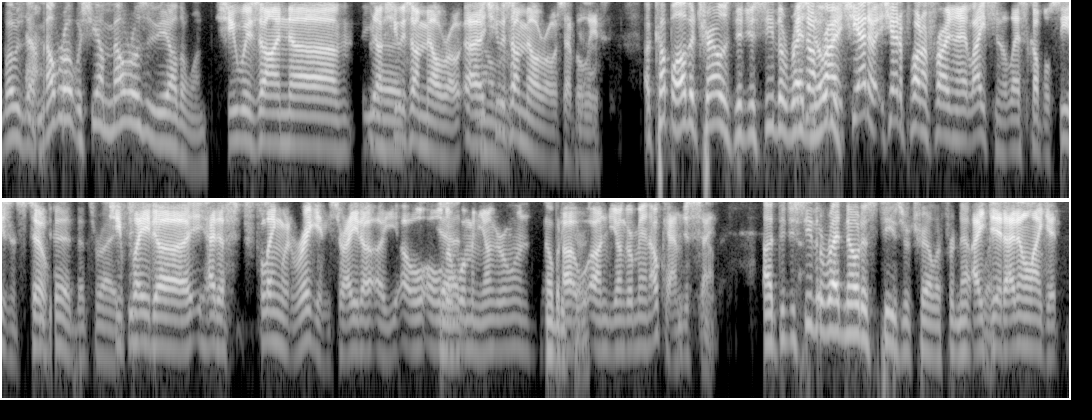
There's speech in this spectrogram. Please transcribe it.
What was that? Yeah. Melrose? Was she on Melrose or the other one? She was on uh, no, she uh, was on Melrose. Uh, she was on Melrose, I believe. A couple other trailers. Did you see the Red on Friday. She had a she had a part on Friday Night Lights in the last couple seasons too. She did. That's right. She played uh had a fling with Riggins, right? A, a o- older Yeah. woman, younger one, Nobody uh, on younger man. Okay, I'm just saying. Uh, did you see the Red Notice teaser trailer for Netflix? I did. I don't like it.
